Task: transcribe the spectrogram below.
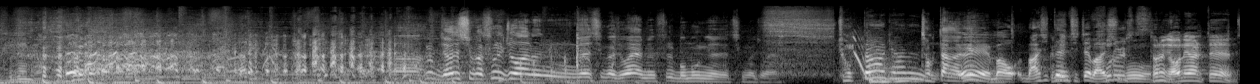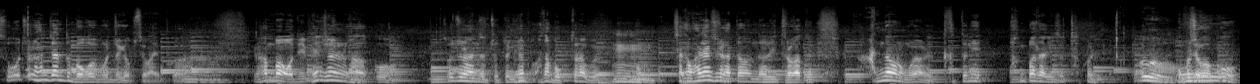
두세 명. 그럼 여자친구가 술 좋아하는 여자친구가 좋아요? 아니면 술 못 먹는 여자친구가 좋아요? 적당하게 하는. 적당하게? 네, 막 마실 때는 진짜 술을 마시고. 저는 연애할 때 소주를 한 잔도 먹어본 적이 없어요 와이프가. 한 번 어디 펜션을 가갖고 소주를 한 잔 줬더니 그냥 하다 먹더라고요. 뭐 잠깐 화장실 갔다 온다더니 들어갔더니 안 나오는 거야. 그래서 갔더니 방바닥에서 자꾸 엎어져갖고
